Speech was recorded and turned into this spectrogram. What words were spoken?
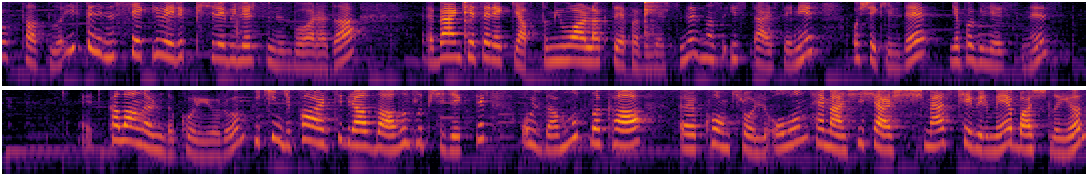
Çok tatlı. İstediğiniz şekli verip pişirebilirsiniz bu arada. E, Ben keserek yaptım. Yuvarlak da yapabilirsiniz. Nasıl isterseniz o şekilde yapabilirsiniz. Evet, kalanlarını da koyuyorum. İkinci parti biraz daha hızlı pişecektir. O yüzden mutlaka e, kontrollü olun. Hemen şişer şişmez çevirmeye başlayın.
